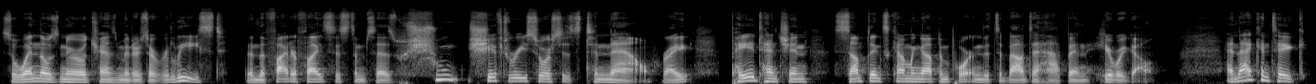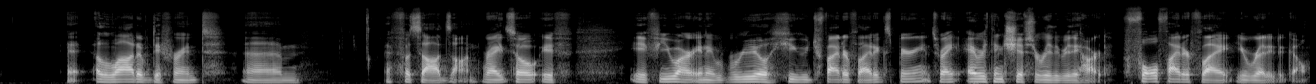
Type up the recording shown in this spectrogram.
So when those neurotransmitters are released, then the fight or flight system says, shift resources to now, right? Pay attention, something's coming up important that's about to happen, here we go. And that can take a lot of different um, facades on, right? So if if you are in a real huge fight or flight experience, right, everything shifts really, really hard. Full fight or flight, you're ready to go.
